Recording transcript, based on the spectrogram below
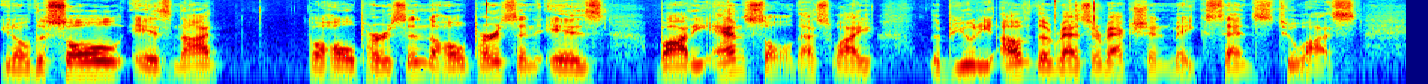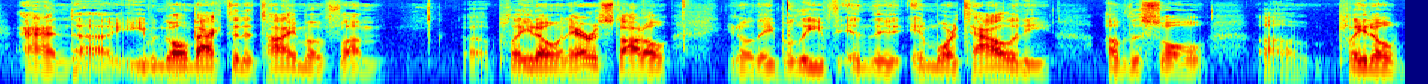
you know, the soul is not the whole person. The whole person is body and soul. That's why the beauty of the resurrection makes sense to us. And uh, even going back to the time of um, uh, Plato and Aristotle, you know, they believed in the immortality of the soul. Uh, Plato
